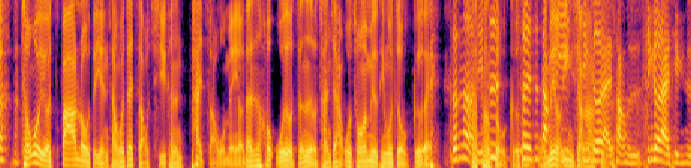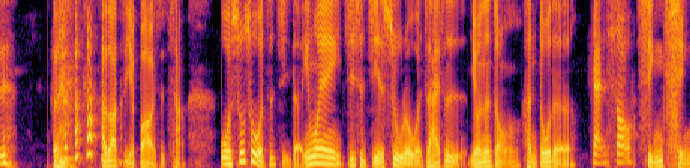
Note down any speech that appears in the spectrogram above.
从我有 follow 的演唱会，在早期可能太早我没有，但是后我有真的有参加，我从来没有听过这首歌哎，真的，你是所以是当地新歌来唱是，是新歌来听是，是？对，她说她自己也不好意思唱。我说说我自己的，因为即使结束了，我这还是有那种很多的感受、心情、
